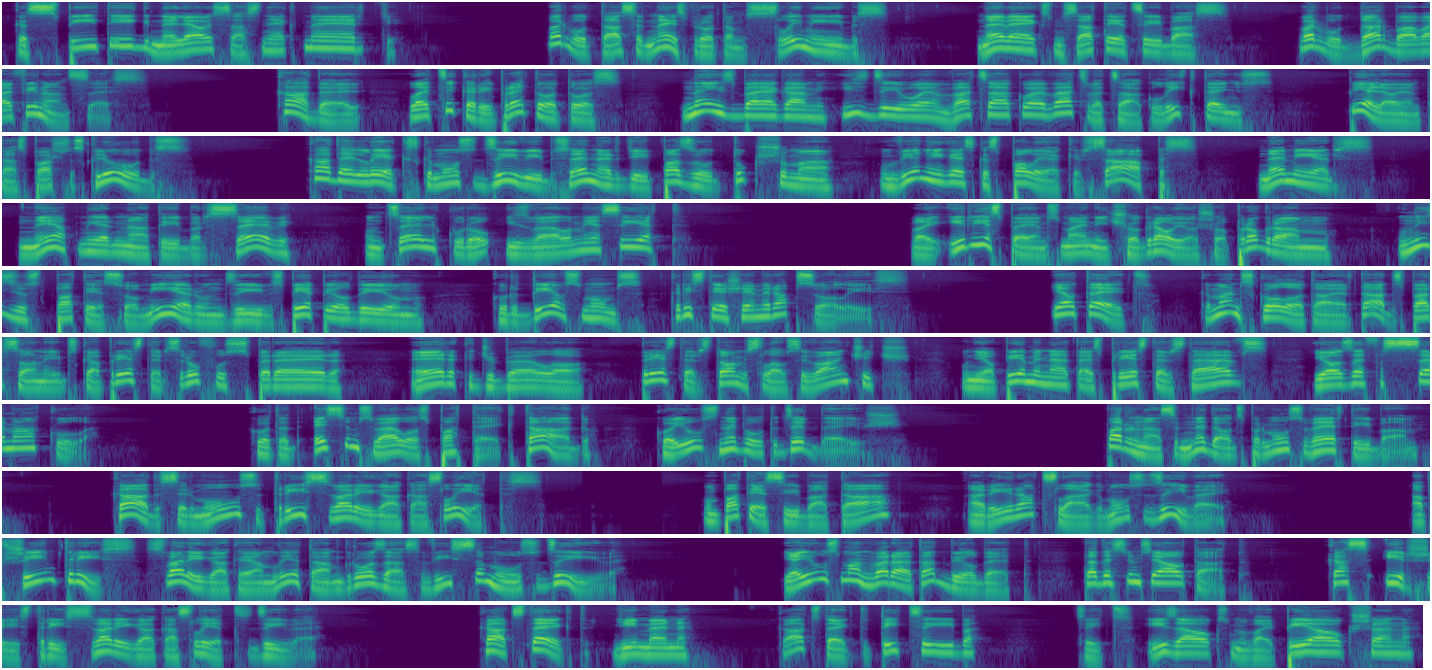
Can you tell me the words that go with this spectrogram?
kas spītīgi neļauj sasniegt mērķi. Varbūt tas ir neizprotams slimības, neveiksmes attiecībās, varbūt darbā vai finansēs. Kādēļ, lai cik arī pretotos, neizbēgami izdzīvojam vecāku vai vecvecāku likteņus, pieļaujam tās pašas kļūdas? Kādēļ liekas, ka mūsu dzīvības enerģija pazūd tukšumā, un vienīgais, kas paliek, ir sāpes, nemieris, neapmierinātība ar sevi un ceļu, kuru izvēlamies iet. Vai ir iespējams mainīt šo graujošo programmu un izjust patieso mieru un dzīves piepildījumu, kuru Dievs mums, kristiešiem, ir apsolījis? Jau teicu, ka mani skolotāji ir tādas personības kā priesteris Rufus Pereira, Ērika Džibello, priesteris Tomislavs Ivančičs un jau pieminētais priesteris tēvs Jozefas Semākula. Ko tad es jums vēlos pateikt tādu, ko jūs nebūtu dzirdējuši? Parunāsim nedaudz par mūsu vērtībām. Kādas ir mūsu trīs svarīgākās lietas? Un patiesībā tā arī ir atslēga mūsu dzīvēm. Ap šīm trīs svarīgākajām lietām grozās visa mūsu dzīve. Ja jūs man varētu atbildēt, tad es jums jautātu, kas ir šīs trīs svarīgākās lietas dzīvē? Kāds teiktu ģimene, kāds teiktu ticība, cits izaugsme vai pieaugšana,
